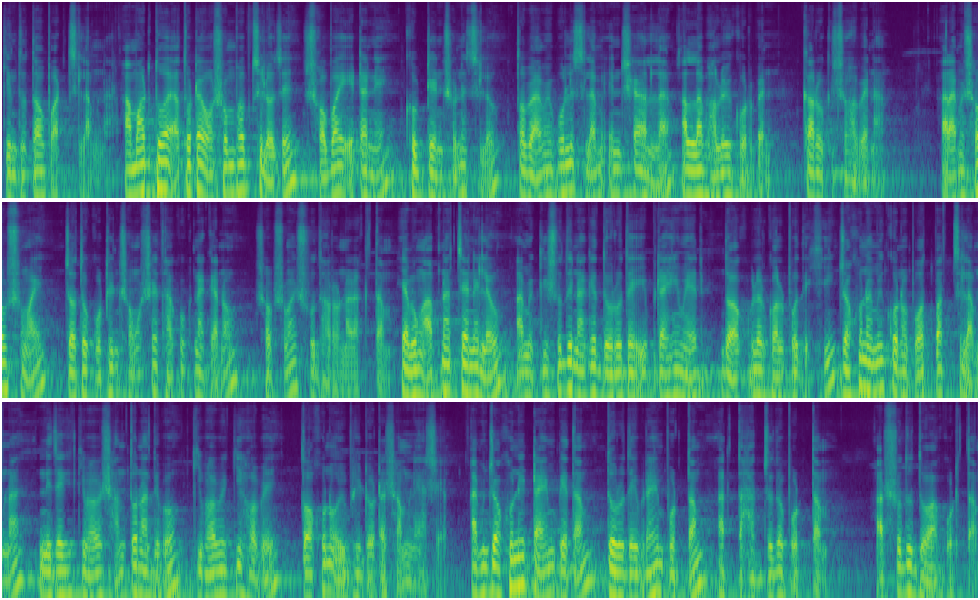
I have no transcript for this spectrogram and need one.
কিন্তু তাও পারছিলাম না। আমার দোয়া এতটাই অসম্ভব ছিল যে, সবাই এটা নিয়ে খুব টেনশনে ছিল। তবে আমি বলেছিলাম, ইনশাআল্লাহ, আল্লাহ ভালোই করবেন, কারও কিছু হবে না। আর আমি সব সময় যত কঠিন সমস্যায় থাকুক না কেন সবসময় সুধারণা রাখতাম। এবং আপনার চ্যানেলেও আমি কিছুদিন আগে দরুদে ইব্রাহিমের দোয়াকবুলের গল্প দেখি। যখন আমি কোনো পথ পাচ্ছিলাম না, নিজেকে কীভাবে সান্ত্বনা দেব, কীভাবে কি হবে, তখন ওই ভিডিওটা সামনে আসে। আমি যখনই টাইম পেতাম, দরুদে ইব্রাহিম পড়তাম আর তাহাজ্জুদও পড়তাম আর শুধু দোয়া করতাম।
